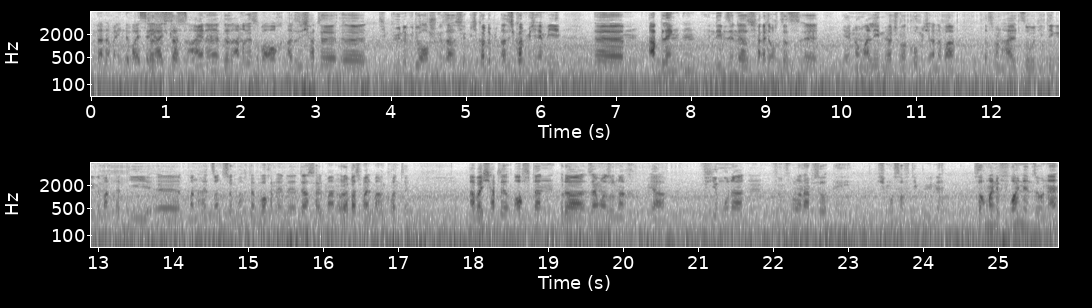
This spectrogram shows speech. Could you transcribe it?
Und dann am Ende weiß er, Das ja, ich ist kann das eine. Das andere ist aber auch, also ich hatte äh, die Bühne, wie du auch schon gesagt hast, ich, ich konnte, also ich konnte mich irgendwie ähm, ablenken, in dem Sinne, dass ich halt auch das, äh, ja, Normalleben hört schon mal komisch an, aber dass man halt so die Dinge gemacht hat, die äh, man halt sonst so macht. Am Wochenende das halt machen oder was man halt machen konnte. Aber ich hatte oft dann, oder sagen wir so nach ja, vier Monaten, fünf Monaten, habe ich so, ey, ich muss auf die Bühne. Das ist auch meine Freundin so, ne?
